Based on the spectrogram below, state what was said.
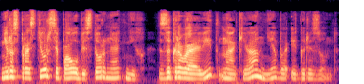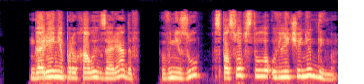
не распростерся по обе стороны от них, закрывая вид на океан, небо и горизонт. Горение пороховых зарядов внизу способствовало увеличению дыма,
